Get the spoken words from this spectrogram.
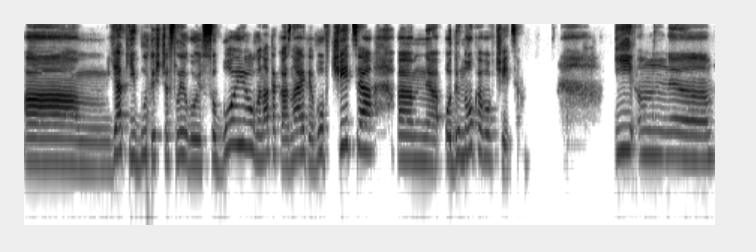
а, як їй бути щасливою собою. Вона така, знаєте, вовчиця, ем, одинока вовчиця. І е,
